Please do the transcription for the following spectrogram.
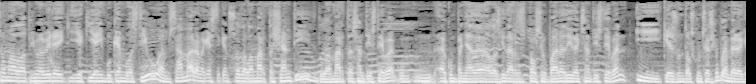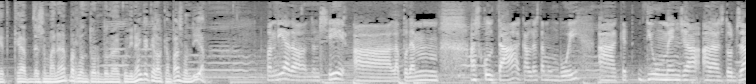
som a la primavera i aquí, aquí ja invoquem l'estiu amb Summer, amb aquesta cançó de la Marta Shanti, la Marta Santi Esteve acom- acompanyada a les guitarres pel seu pare Didac Santi Esteban i que és un dels concerts que podem veure aquest cap de setmana per l'entorn d'una codinenca, que era el Campàs, bon dia. Bon dia, do, doncs sí, uh, la podem escoltar a Caldes de Montbui uh, aquest diumenge a les 12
